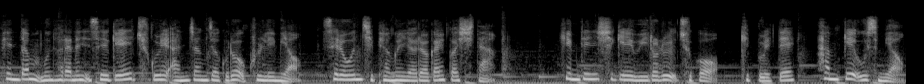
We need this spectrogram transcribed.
팬덤 문화라는 세계의 축을 안정적으로 굴리며 새로운 지평을 열어갈 것이다. 힘든 시기에 위로를 주고 기쁠 때 함께 웃으며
